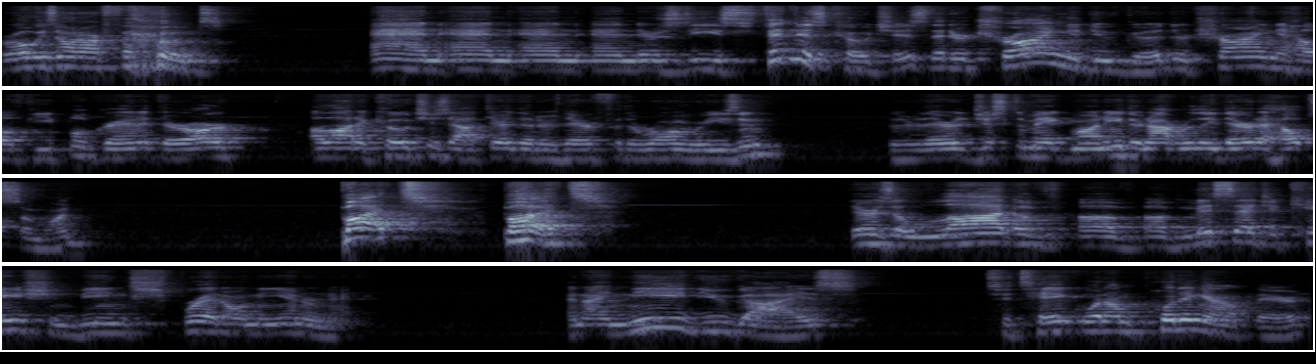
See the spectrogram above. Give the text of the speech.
We're always on our phones, and and and and there's these fitness coaches that are trying to do good. They're trying to help people. Granted, there are a lot of coaches out there that are there for the wrong reason. They're there just to make money. They're not really there to help someone. But, but there's a lot of, of, of miseducation being spread on the internet. And I need you guys to take what I'm putting out there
